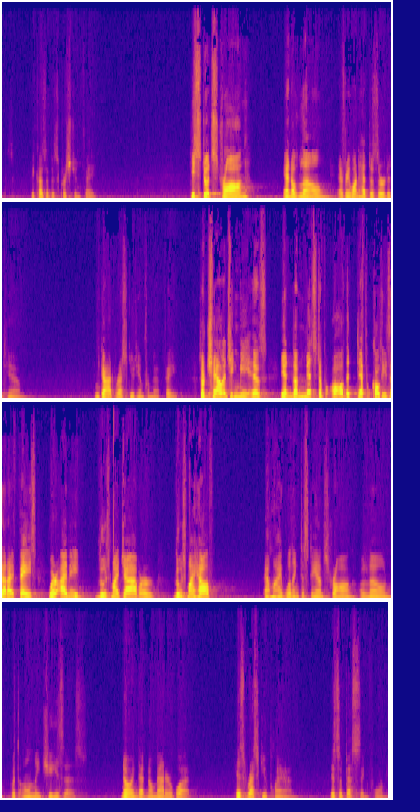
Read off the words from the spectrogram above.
because of his Christian faith. He stood strong and alone. Everyone had deserted him. And God rescued him from that fate. So, challenging me is in the midst of all the difficulties that I face, where I may lose my job or lose my health, am I willing to stand strong alone with only Jesus, knowing that no matter what, his rescue plan is the best thing for me?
